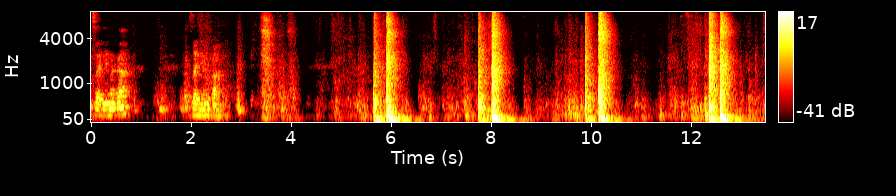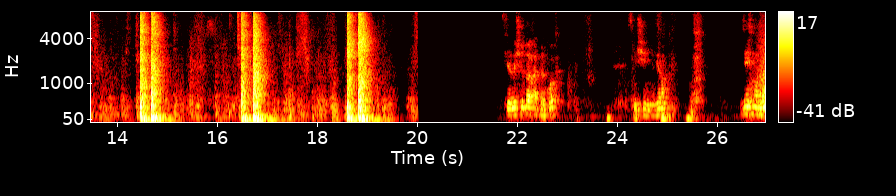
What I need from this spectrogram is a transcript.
Задняя нога, задняя рука. Следующий удар апперкот. Смещение влево. Здесь можно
